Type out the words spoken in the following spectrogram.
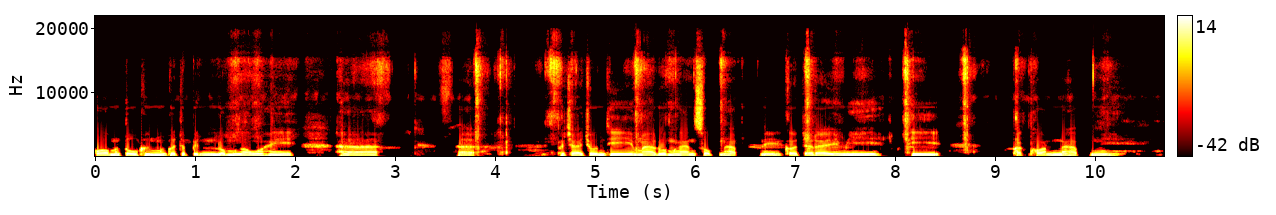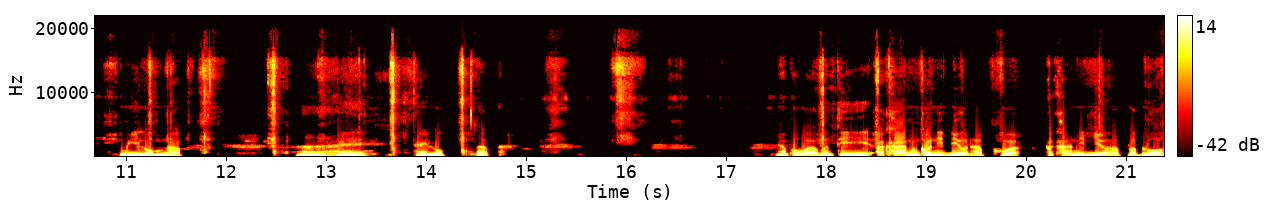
พอมันโตขึ้นมันก็จะเป็นร่มเงาให้อ่าประชาชนที่มาร่วมงานศพนะครับ นี่ก็จะได้มีที่พักผ่อนนะครับ นี่ มีร่มนะครับอ่าให้ให้หลบนะครับเพราะว่าพื้นที่อาคารมันก็นิดเดียวนะครับเพราะว่าอาคารนิดเดียวครับ รับรอง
